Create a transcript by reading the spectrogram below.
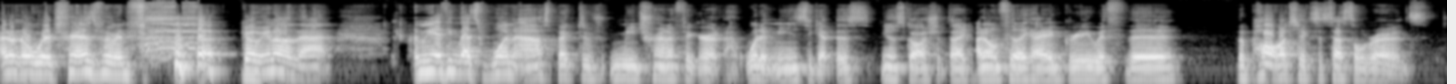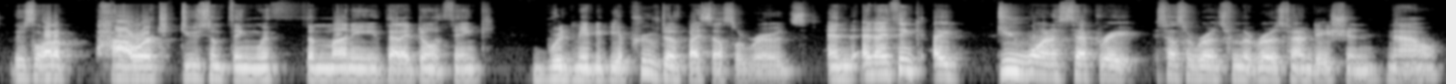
I don't know where trans women go in on that. I mean, I think that's one aspect of me trying to figure out what it means to get this, you know, scholarship. That I, I don't feel like I agree with the the politics of Cecil Rhodes. There's a lot of power to do something with the money that I don't think would maybe be approved of by Cecil Rhodes, and and I think I do want to separate Cecil Rhodes from the Rhodes Foundation now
